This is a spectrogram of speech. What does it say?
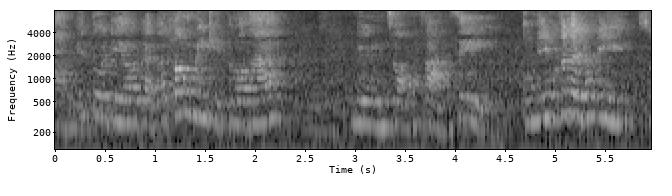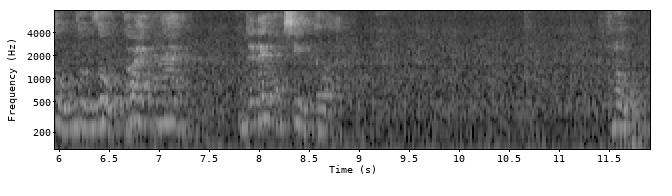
อ่านแค่ตัวเดียวแต่ก็ต้องมีกี่ตัวคะหนึ่งสองสามสี่ตรงนี้มันก็ สี่ตัวส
